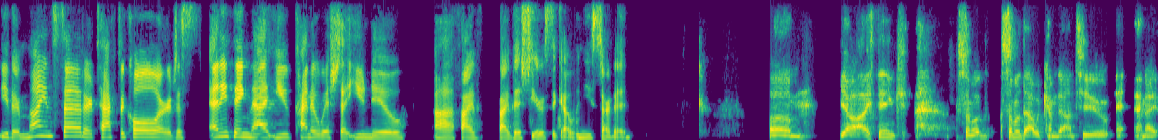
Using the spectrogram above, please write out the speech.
either mindset or tactical or just anything that you kind of wish that you knew uh, five five-ish years ago when you started? Um yeah i think some of some of that would come down to and i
